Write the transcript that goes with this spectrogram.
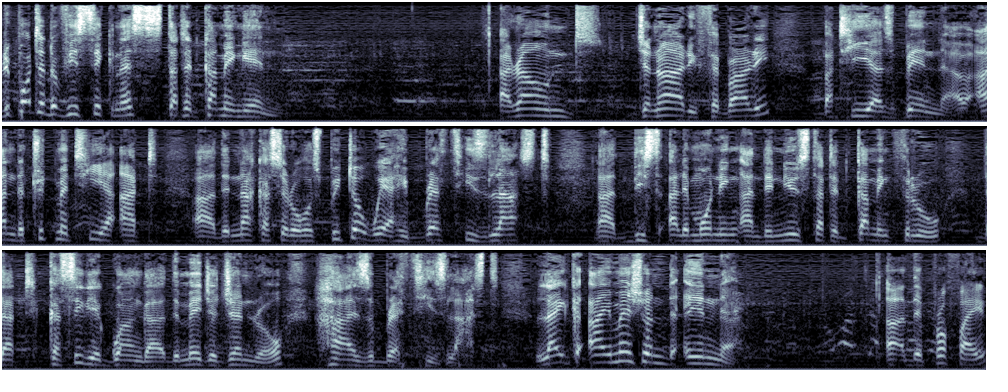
Reported of his sickness started coming in around January, February, but he has been uh, under treatment here at uh, the Nakasero Hospital where he breathed his last uh, this early morning and the news started coming through that Kasirye Gwanga, the Major General, has breathed his last. Like I mentioned in the profile,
